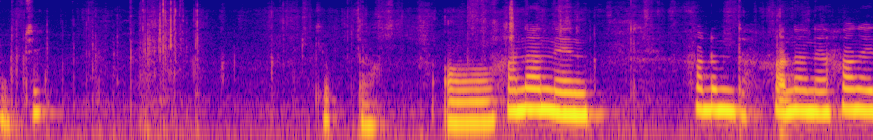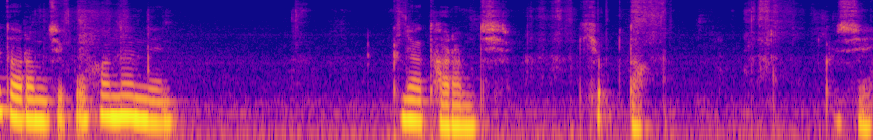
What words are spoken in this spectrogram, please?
없지? 귀엽다. 어, 하나는 하름, 하나는 하늘 다람쥐고 하나는 그냥 다람쥐. 귀엽다. 그지?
